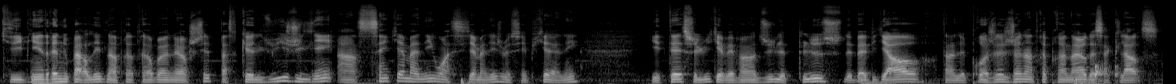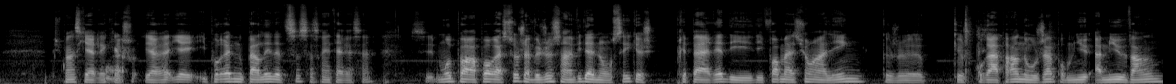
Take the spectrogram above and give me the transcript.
qui viendrait nous parler de l'entrepreneurship parce que lui, Julien, en cinquième année ou en sixième année, je me souviens plus quelle année, il était celui qui avait vendu le plus de babillards dans le projet Jeune Entrepreneur de sa classe je pense qu'il y aurait quelque chose. Il, pourrait nous parler de ça, ça serait intéressant. Moi, par rapport à ça, j'avais juste envie d'annoncer que je préparais des, formations en ligne que je, que je pourrais apprendre aux gens pour mieux, à mieux vendre,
